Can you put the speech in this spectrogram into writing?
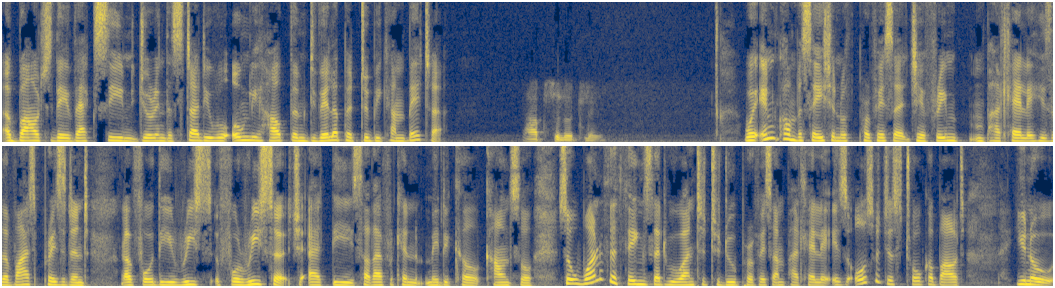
about their vaccine during the study will only help them develop it to become better. Absolutely. We're in conversation with Professor Jeffrey Mphahlele. He's the Vice President uh, for the for research at the South African Medical Council. So one of the things that we wanted to do, Professor Mphahlele, is also just talk about, you know,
